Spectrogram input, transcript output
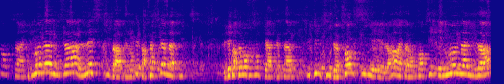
105, Mona Lisa Lescriba, présentée par Pascal Lafitte, du département 64, est, un, est une fille de Fancy, le rare étalon Fancy, et Mona Lisa.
